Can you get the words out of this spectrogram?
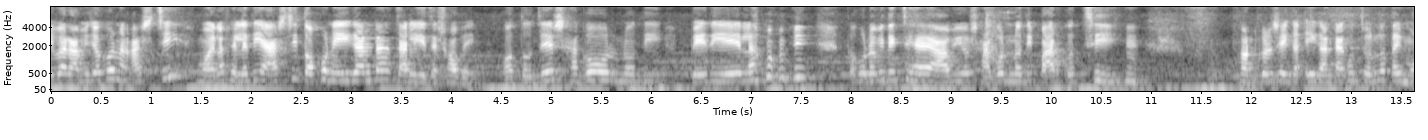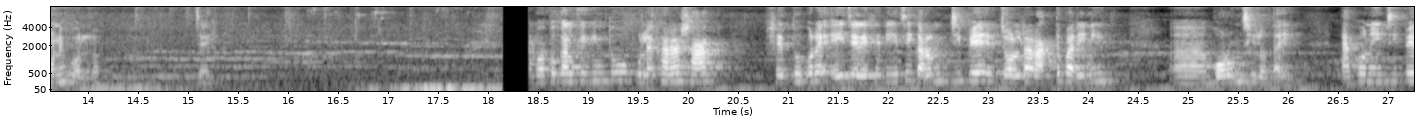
এবার আমি যখন আসছি, ময়লা ফেলে দিয়ে আসছি, তখন এই গানটা চালিয়েছে সবে। কত যে সাগর নদী পেরিয়ে এলাম আমি, তখন আমি দেখছি হ্যাঁ আমিও সাগর নদী পার করছি। হট করে সেই এই গানটা এখন চলল, তাই মনে পড়ল। যাই। গতকালকে কিন্তু কুলেখাড়া শাক সেদ্ধ করে এই যে রেখে দিয়েছি, কারণ চিপে জলটা রাখতে পারিনি গরম ছিল তাই। এখন এই চিপে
